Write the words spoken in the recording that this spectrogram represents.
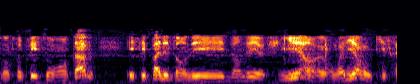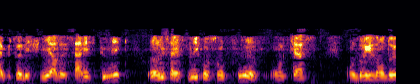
aux entreprises sont rentables et c'est pas dans des dans des filières, euh, on va dire, qui seraient plutôt des filières de services publics. Aujourd'hui, le service public, on s'en fout, on, on le casse, on le brise en deux.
